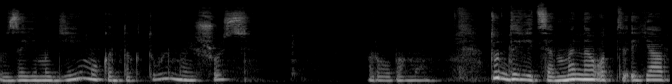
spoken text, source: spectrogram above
взаємодіємо, контактуємо і щось робимо. Тут дивіться, в мене от я,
